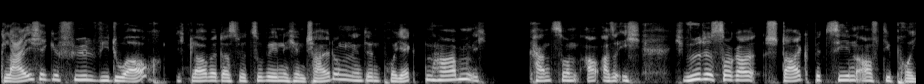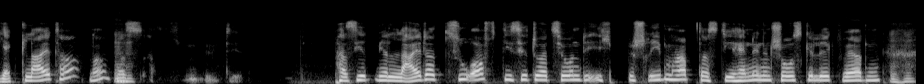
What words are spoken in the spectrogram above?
gleiche Gefühl wie du auch. Ich glaube, dass wir zu wenig Entscheidungen in den Projekten haben. Ich kann so, also ich, ich würde es sogar stark beziehen auf die Projektleiter. Ne? Das die, passiert mir leider zu oft die Situation, die ich beschrieben habe, dass die Hände in den Schoß gelegt werden, Mhm.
